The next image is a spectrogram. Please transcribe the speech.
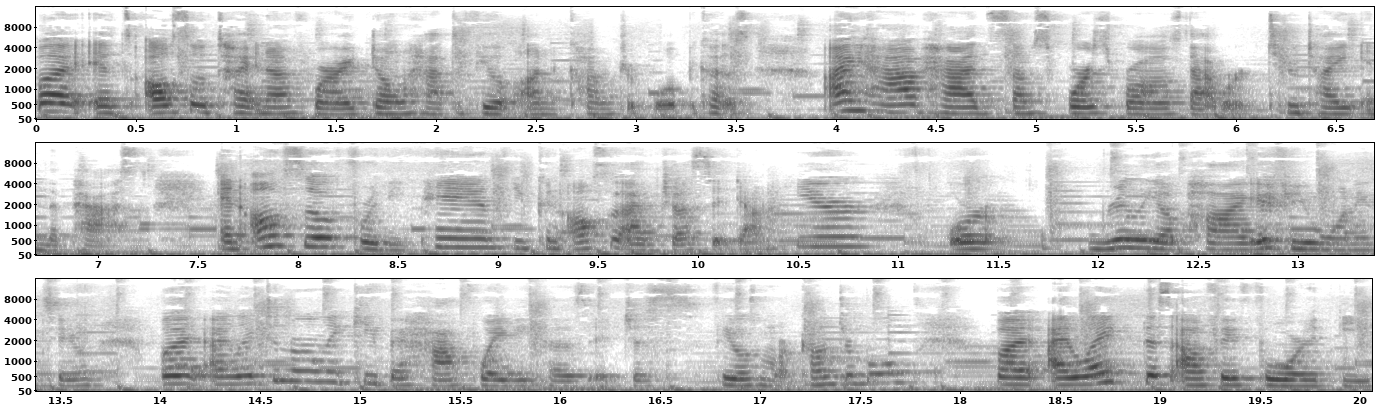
but it's also tight enough where I don't have to feel uncomfortable because I have had some sports bras that were too tight in the past. And also for the pants, you can also adjust it down here or really up high if you wanted to. But I like to normally keep it halfway because it just feels more comfortable. But I like this outfit for the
